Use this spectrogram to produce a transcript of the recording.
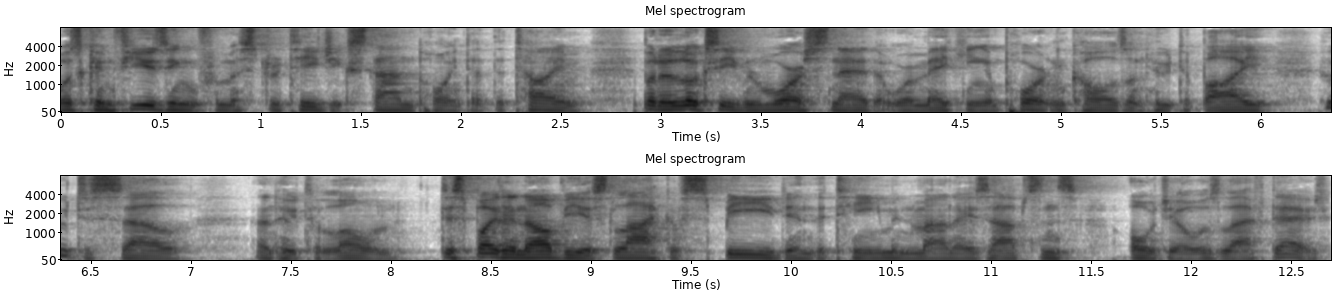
was confusing from a strategic standpoint at the time, but it looks even worse now that we're making important calls on who to buy, who to sell, and who to loan. Despite an obvious lack of speed in the team in Mane's absence, Ojo was left out.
